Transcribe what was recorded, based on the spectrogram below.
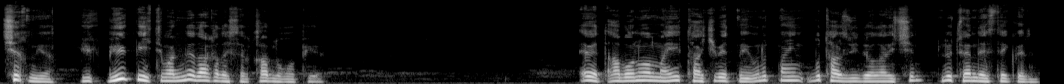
çıkmıyor. Yük- Büyük bir ihtimalinde de arkadaşlar kablo kopuyor. Evet abone olmayı, takip etmeyi unutmayın. Bu tarz videolar için lütfen destek verin.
